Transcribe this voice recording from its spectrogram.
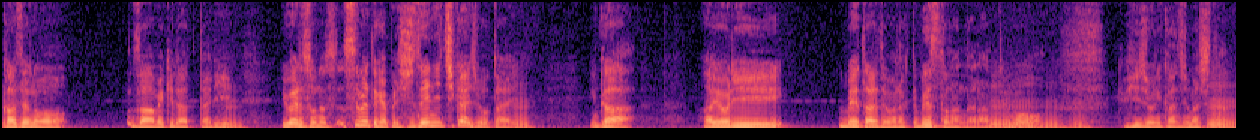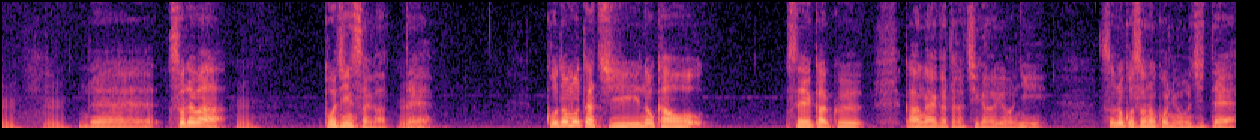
風のざわめきだったり、いわゆるその全てがやっぱり自然に近い状態が、よりベータではなくてベストなんだなっていうのを非常に感じました。でそれは個人差があって、子どもたちの顔性格考え方が違うようにその子その子に応じて、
